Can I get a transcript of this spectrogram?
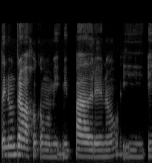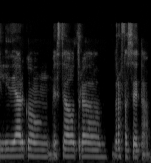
tener un trabajo como mi, mi padre, ¿no? Y, y, lidiar con esta otra, otra faceta.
